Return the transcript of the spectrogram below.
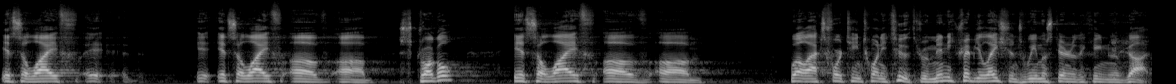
It's a life, eh, it's a life of uh, struggle. It's a life of, um, well, Acts 14 22, through many tribulations we must enter the kingdom of God.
